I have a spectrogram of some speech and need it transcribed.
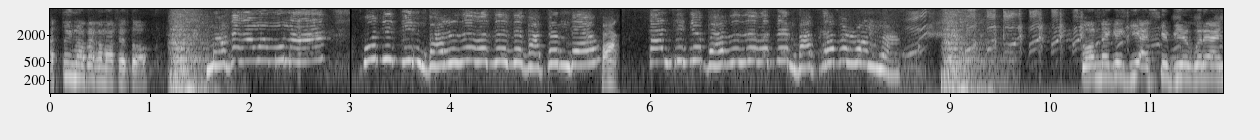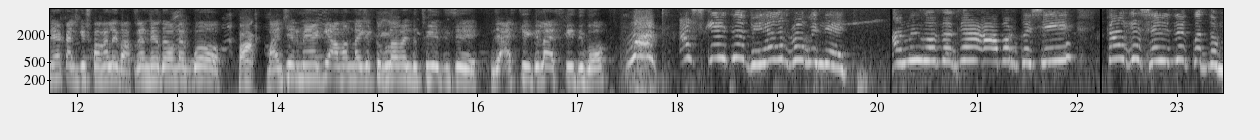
আর তুই মাথা কামাসে তো। মাথা কামামু না। প্রতিদিন ভালো জায়গাতে ভাত দাও। তোর নাকি কি আজকে বিয়ে করে আইনে কালকে সকালে ভাত রান্না দেওয়া লাগবো? মানুষের মেয়ে কি আমার নাকি টুকলা বেঁধে থুয়ে দিছে? যে আজকে গেলে আজকে দিব। আজকে তো বিয়ে করব বলে আমি বাবাকে আবার কইছি কালকে সেলিব্রেট করতাম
